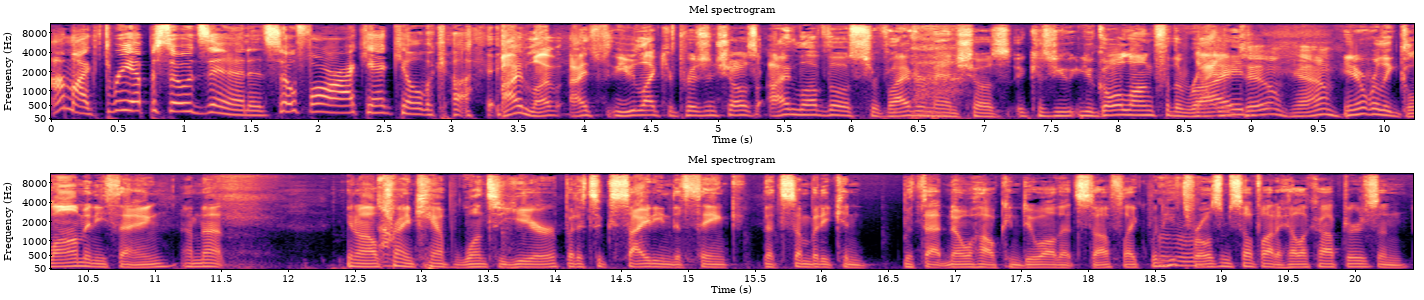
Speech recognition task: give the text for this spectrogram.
I'm like 3 episodes in and so far I can't kill the guy." I love. I you like your prison shows. I love those Survivor Man shows because you you go along for the I ride. do. Yeah. You don't really glom anything. I'm not. You know, I'll try and camp once a year, but it's exciting to think that somebody can. With that know-how, can do all that stuff. Like when he mm-hmm. throws himself out of helicopters, and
